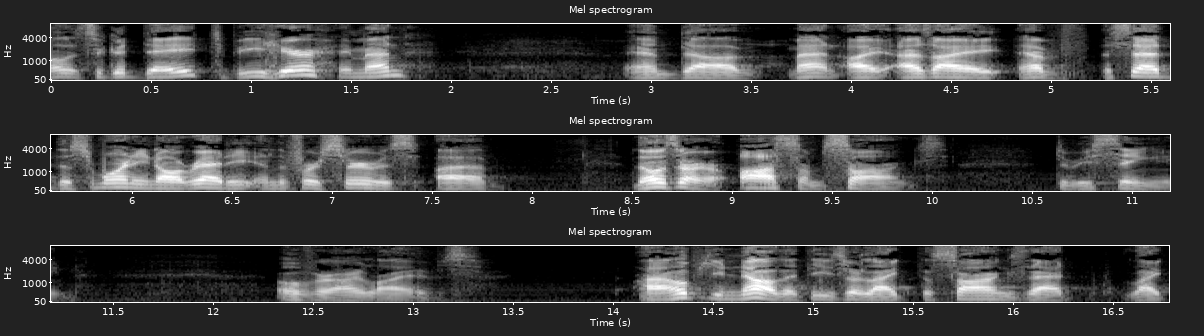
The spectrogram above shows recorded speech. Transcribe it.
Well, it's a good day to be here. Amen. And uh, man, I, as I have said this morning already in the first service, uh, those are awesome songs to be singing over our lives. I hope you know that these are like the songs that like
